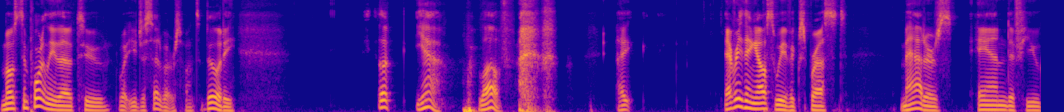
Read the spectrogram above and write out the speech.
most importantly, though, to what you just said about responsibility. Look, yeah, love. I everything else we've expressed matters and if you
